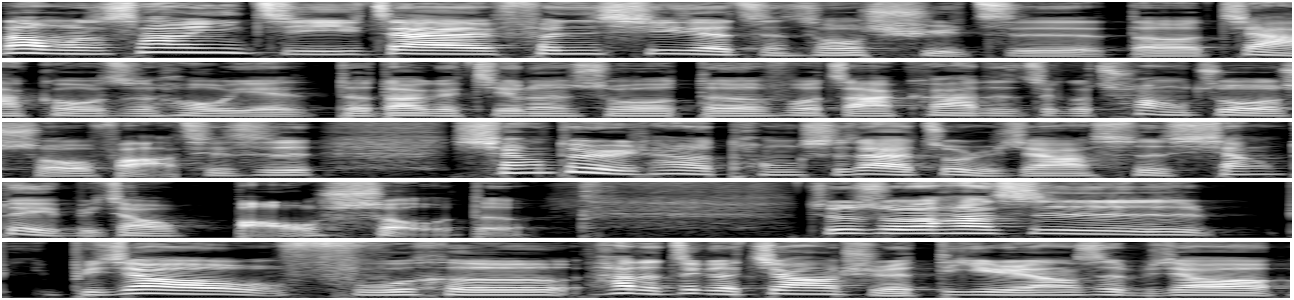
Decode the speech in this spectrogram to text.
那我们上一集在分析了整首曲子的架构之后，也得到一个结论，说德弗扎克他的这个创作手法，其实相对于他的同时代作曲家是相对比较保守的，就是说他是比较符合他的这个交响曲的第一乐章是比较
